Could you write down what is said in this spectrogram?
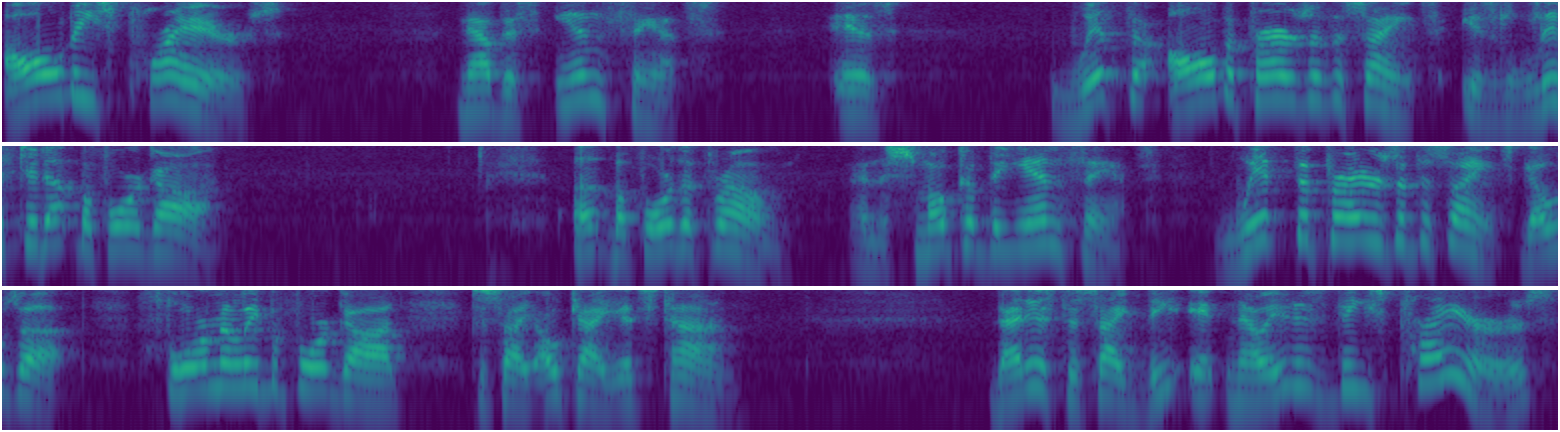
all these prayers now, this incense is with the, all the prayers of the saints is lifted up before God, up before the throne, and the smoke of the incense with the prayers of the saints goes up formally before God to say, okay, it's time. That is to say, the, it, now it is these prayers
